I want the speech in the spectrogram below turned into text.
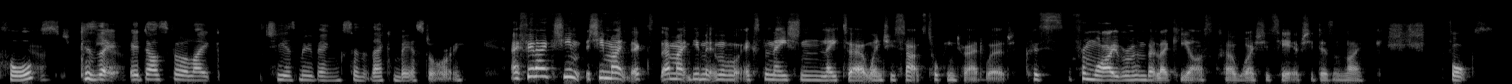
forced because yeah. yeah. it, it does feel like she is moving so that there can be a story I feel like she she might there might be a bit more explanation later when she starts talking to Edward because from what I remember, like he asks her why she's here if she doesn't like Forks.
